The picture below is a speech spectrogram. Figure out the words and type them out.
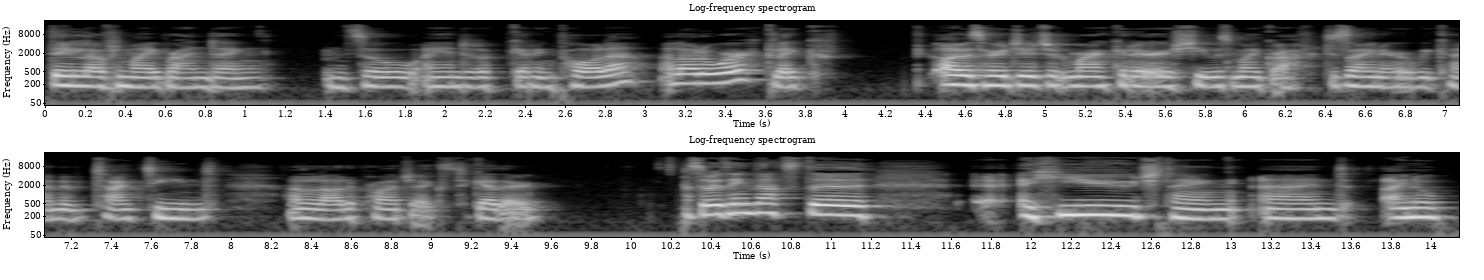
they loved my branding. And so I ended up getting Paula a lot of work. Like I was her digital marketer, she was my graphic designer. We kind of tag teamed on a lot of projects together. So I think that's the a huge thing. And I know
